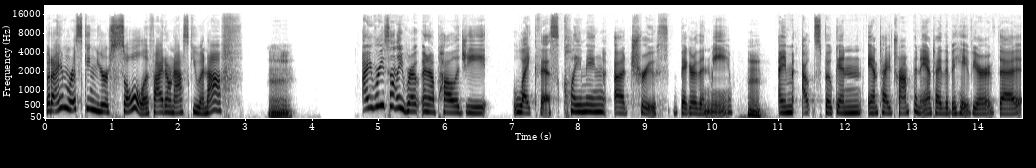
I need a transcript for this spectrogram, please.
But I am risking your soul if I don't ask you enough. Hmm. I recently wrote an apology like this, claiming a truth bigger than me. Hmm. I'm outspoken anti-Trump and anti the behavior of the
